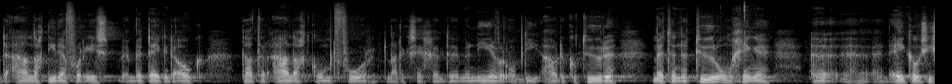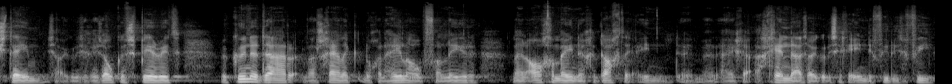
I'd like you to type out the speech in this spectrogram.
de aandacht die daarvoor is, betekent ook dat er aandacht komt voor, laat ik zeggen, de manier waarop die oude culturen met de natuur omgingen. Uh, een ecosysteem, zou je kunnen zeggen, is ook een spirit. We kunnen daar waarschijnlijk nog een hele hoop van leren. Mijn algemene gedachte in de, mijn eigen agenda, zou je kunnen zeggen, in de filosofie,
